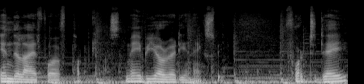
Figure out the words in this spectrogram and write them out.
in the Leitwolf podcast, maybe already next week. For today,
